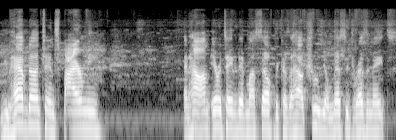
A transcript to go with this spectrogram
you have done to inspire me and how I'm irritated at myself because of how true your message resonates.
